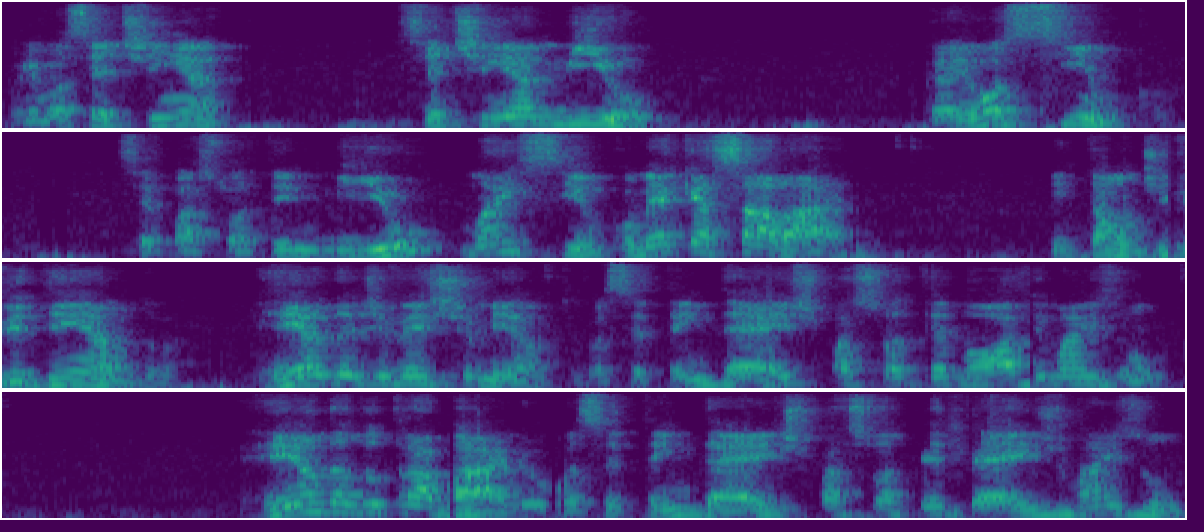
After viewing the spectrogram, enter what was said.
Porque você tinha, você tinha mil, ganhou 5. Você passou a ter mil mais 5. Como é que é salário? Então, dividendo, renda de investimento, você tem 10, passou a ter 9 mais 1. Renda do trabalho, você tem 10, passou a ter 10 mais 1.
